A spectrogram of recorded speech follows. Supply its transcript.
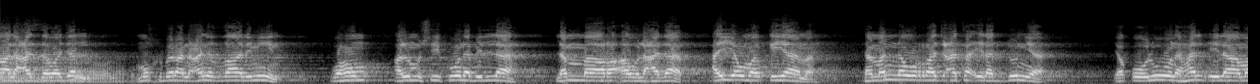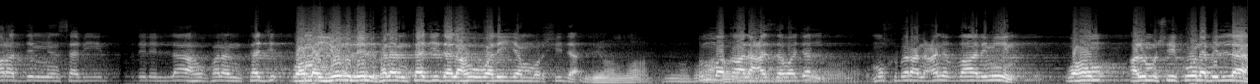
قال عز وجل مخبرا عن الظالمين وهم المشركون بالله لما رأوا العذاب أي يوم القيامة تمنوا الرجعة إلى الدنيا يقولون هل إلى مرد من سبيل؟ يضلل الله فلن تجد ومن يضلل فلن تجد له وليا مرشدا. الله. ثم قال عز وجل مخبرا عن الظالمين وهم المشركون بالله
